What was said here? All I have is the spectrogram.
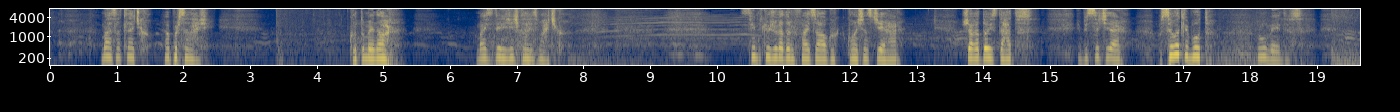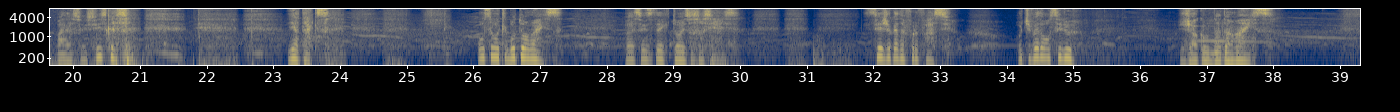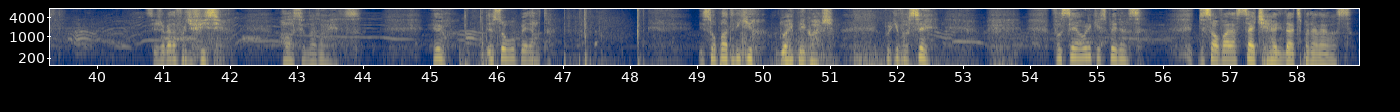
mais atlético é o personagem. Quanto menor, mais inteligente e carismático. Sempre que o jogador faz algo com a chance de errar, joga dois dados e precisa tirar o seu atributo ou menos para ações físicas e ataques. Ou seu atributo ou mais para ações intelectuais ou sociais. Se a jogada for fácil ou tiver o auxílio Joga um dado a mais. Se a jogada for difícil, rola-se um dado a menos. Eu, eu sou o Peralta. E sou padrinho do RP Guacha. Porque você. Você é a única esperança de salvar as sete realidades paralelas.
